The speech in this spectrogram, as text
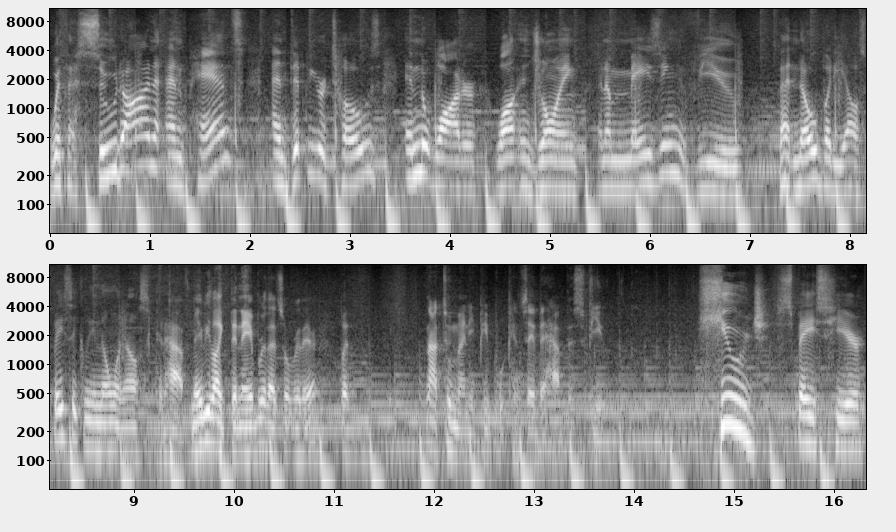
with a suit on and pants and dip your toes in the water while enjoying an amazing view that nobody else, basically no one else could have. Maybe like the neighbor that's over there, but not too many people can say they have this view. Huge space here.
